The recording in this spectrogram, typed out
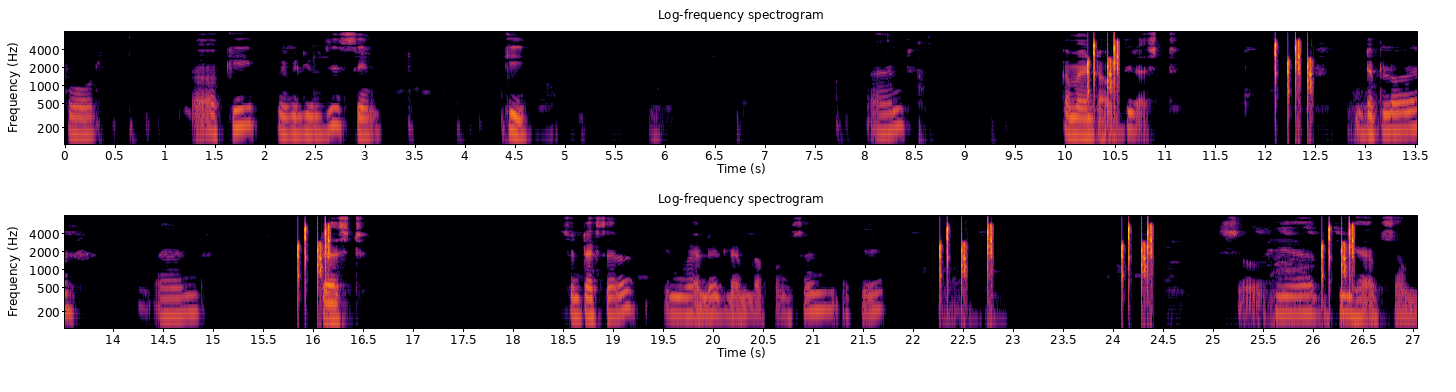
for uh, key we will use the same key. And comment out the rest. Deploy and test. Syntax error invalid lambda function okay. So here we have some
